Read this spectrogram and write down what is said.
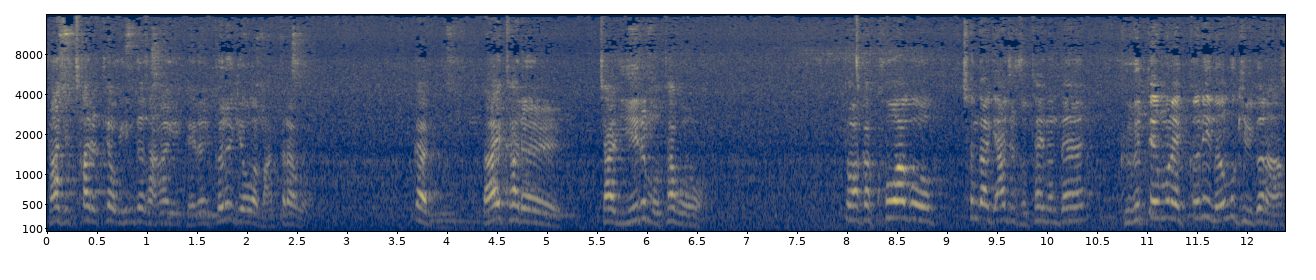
다시 차를 태우기 힘든 상황이 되는 그런 경우가 많더라고요. 그러니까 라이카를 잘 이해를 못하고 또 아까 코하고 청각이 아주 좋다 했는데 그것 때문에 끈이 너무 길거나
